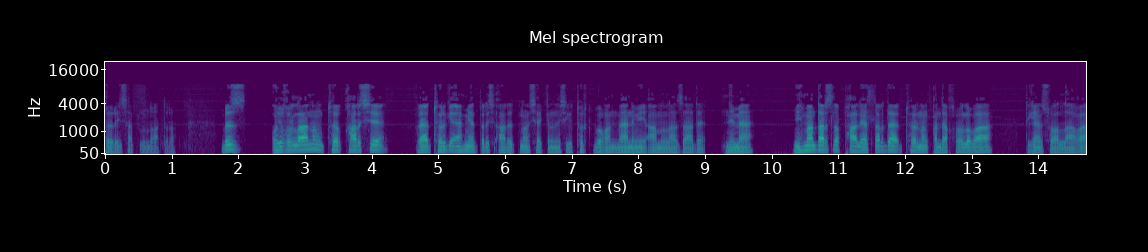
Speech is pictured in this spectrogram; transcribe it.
to'ri hisoblanyotidi biz uyg'urlarning to'r qarshi va to'rga ahamiyat berish odatining shakllanishiga turtki bo'lgan ma'naviy omillar zodi nima mehmondorchilik faoliyatlarida to'rning qandaq roli bor degan savollarga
